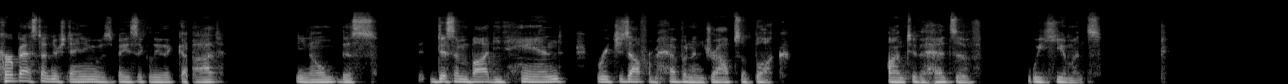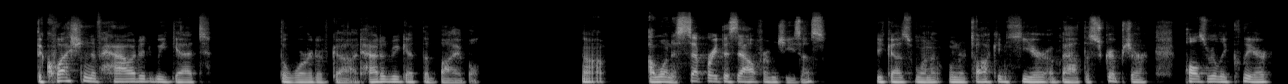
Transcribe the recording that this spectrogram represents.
Her best understanding was basically that God, you know, this disembodied hand reaches out from heaven and drops a book onto the heads of we humans. The question of how did we get the Word of God? How did we get the Bible? Uh, I want to separate this out from Jesus because when, when we're talking here about the scripture, Paul's really clear.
